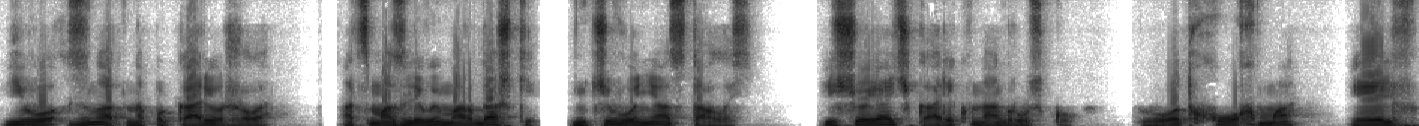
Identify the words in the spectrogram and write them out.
Его знатно покорежило. От смазливой мордашки ничего не осталось. Еще и очкарик в нагрузку. Вот хохма, эльф,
